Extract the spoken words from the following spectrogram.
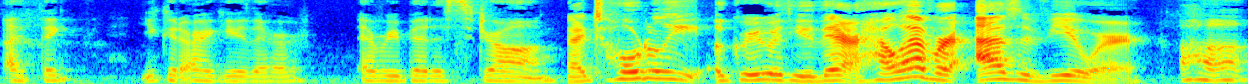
I think you could argue they're every bit as strong. I totally agree with you there. However, as a viewer, uh-huh.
